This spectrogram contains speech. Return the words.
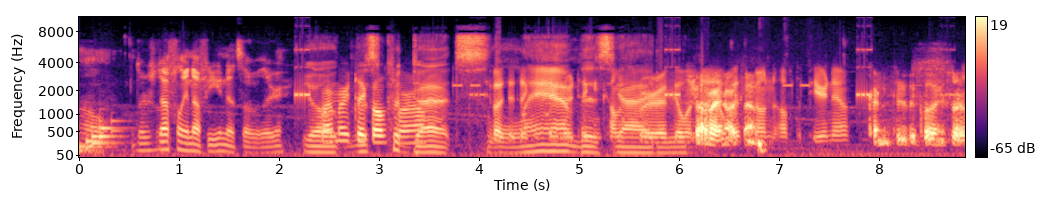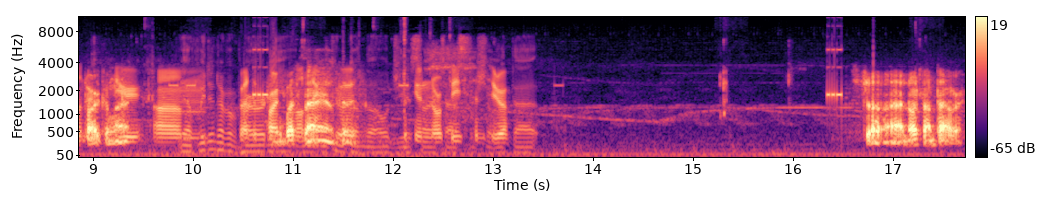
Oh, there's definitely enough units over there. Yo, Primary this takeoffs for cadet About slammed this guy. for going Strawberry uh, westbound off the pier now. Cutting through the clothing store parking lot. Um, Yeah, if we didn't have a about the priority, parking we lot Westbound. could next have to done the between OGSI northeast and shit zero. like that. Stra- uh, northbound Tower.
